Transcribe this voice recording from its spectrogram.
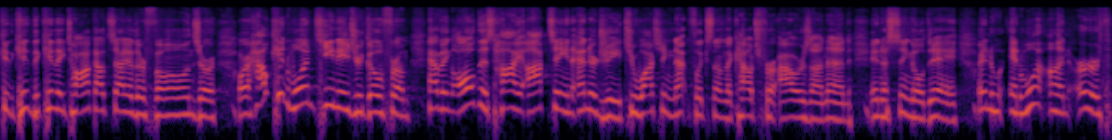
can, can, can they talk outside of their phones? Or, or how can one teenager go from having all this high octane energy to watching Netflix on the couch for hours on end in a single day? And, and what on earth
